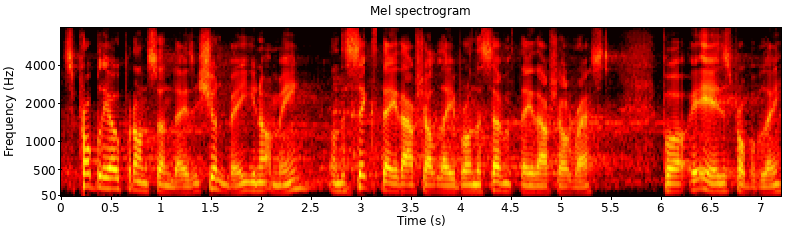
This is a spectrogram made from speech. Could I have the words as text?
It's probably open on Sundays. It shouldn't be, you know what I mean? On the sixth day thou shalt labor, on the seventh day thou shalt rest. But it is probably.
